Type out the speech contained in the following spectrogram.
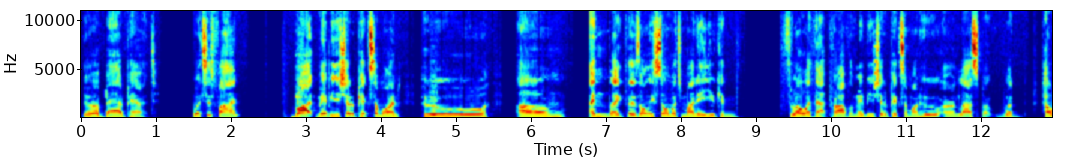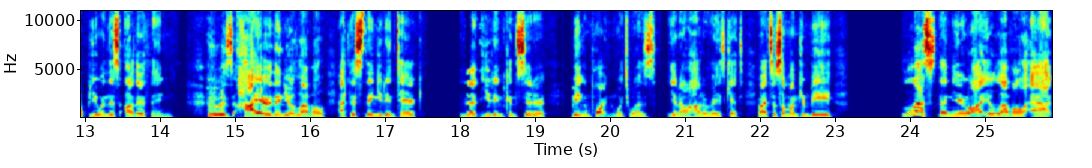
You're a bad parent, which is fine. But maybe you should have picked someone who um and like there's only so much money you can throw at that problem. Maybe you should have picked someone who earned less but would help you in this other thing, who is higher than your level at this thing you didn't take that you didn't consider being important, which was, you know, how to raise kids, right? So someone can be less than you at your level at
